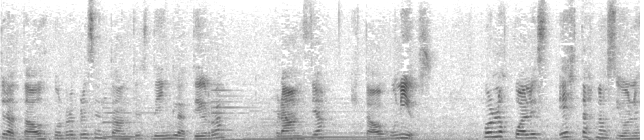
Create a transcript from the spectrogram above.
tratados con representantes de Inglaterra, Francia, Estados Unidos, por los cuales estas naciones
